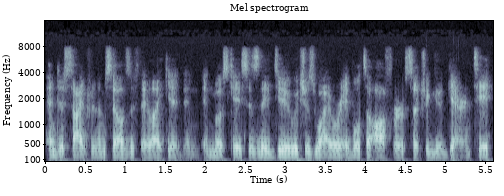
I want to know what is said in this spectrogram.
and decide for themselves if they like it. And in most cases, they do, which is why we're able to offer such a good guarantee.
